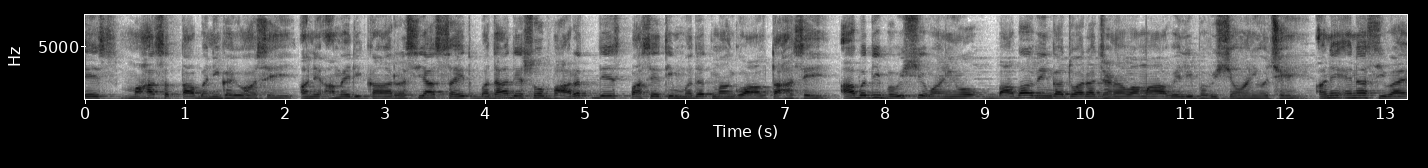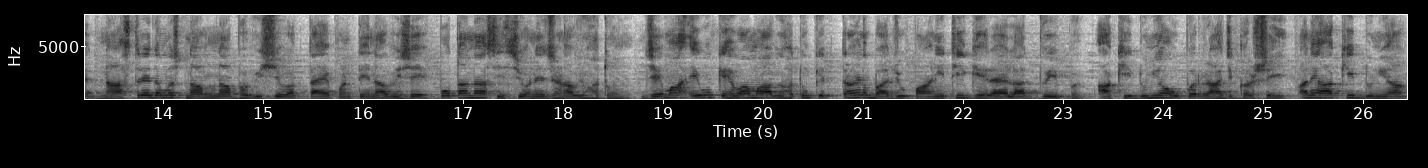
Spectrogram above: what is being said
દેશ મહાસત્તા બની ગયો હશે અને અમેરિકા, રશિયા સહિત બધા દેશો ભારત દેશ પાસેથી મદદ માંગવા આવતા હશે. આ બધી ભવિષ્યવાણીઓ બાબા વેંગા દ્વારા જણાવવામાં આવેલી ભવિષ્યવાણીઓ છે અને એના સિવાય નાસ્ત્રેદમસ નામના ભવિષ્ય વક્તાએ પણ તેના વિશે પોતાના શિષ્યોને જણાવ્યું હતું. જેમાં એવું કહેવામાં આવ્યું હતું કે ત્રણ બાજુ પાણીથી ઘેરાયેલા દ્વીપ આખી દુનિયા ઉપર રાજ કરશે અને આખી દુનિયા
